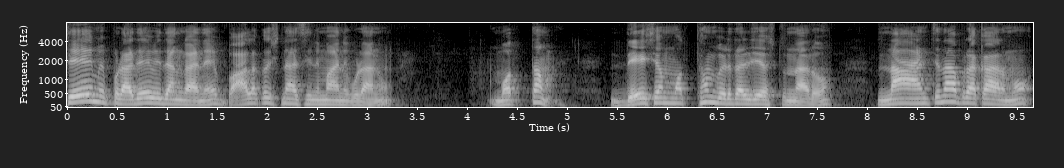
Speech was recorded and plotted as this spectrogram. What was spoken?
సేమ్ ఇప్పుడు అదే విధంగానే బాలకృష్ణ సినిమాని కూడాను మొత్తం దేశం మొత్తం విడుదల చేస్తున్నారు. నా అంచనా ప్రకారము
